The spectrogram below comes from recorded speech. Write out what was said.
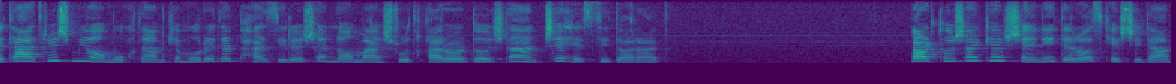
به تدریج می آموختم که مورد پذیرش نامشروط قرار داشتن چه حسی دارد. بر تشک شنی دراز کشیدم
